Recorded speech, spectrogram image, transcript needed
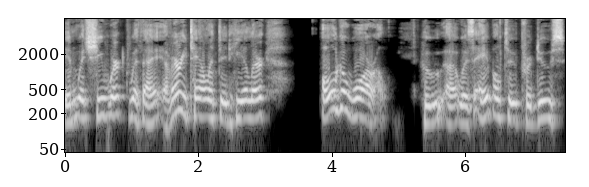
in which she worked with a, a very talented healer, Olga Worrell, who uh, was able to produce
